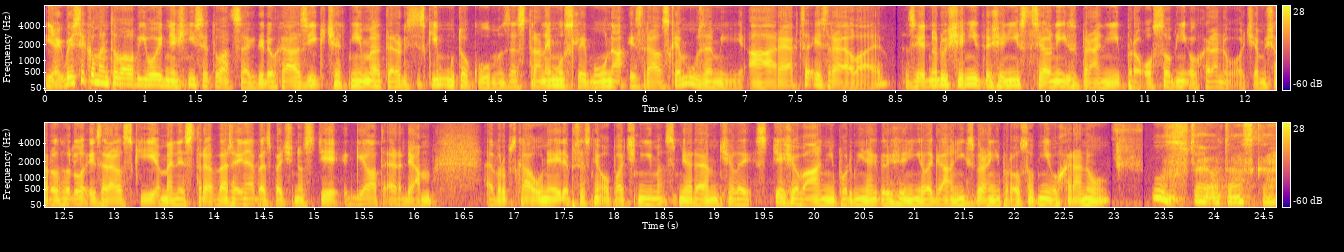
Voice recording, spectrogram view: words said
Jak by si komentoval vývoj dnešní situace, kdy dochází k četným teroristickým útokům ze strany muslimů na izraelském území a reakce Izraele, zjednodušení držení střelných zbraní pro osobní ochranu, o čemž rozhodl izraelský ministr veřejné bezpečnosti Gilad Erdam. Evropská unie jde přesně opačným směrem, čili stěžování podmínek držení legálních zbraní pro osobní ochranu? Uf, to je otázka.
